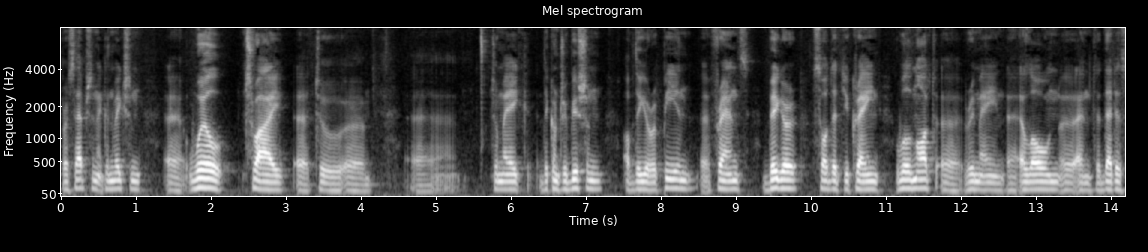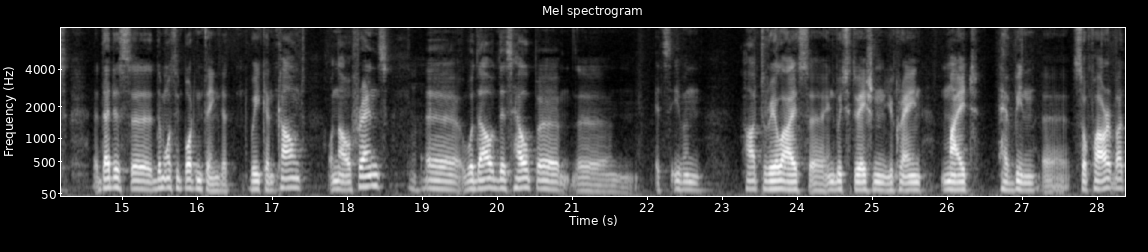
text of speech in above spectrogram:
perception and conviction, will try to to make the contribution of the European uh, friends bigger so that Ukraine will not uh, remain uh, alone uh, and that is that is the most important thing that we can count on our friends mm-hmm. without this help it's even hard to realize in which situation Ukraine might have been so far but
